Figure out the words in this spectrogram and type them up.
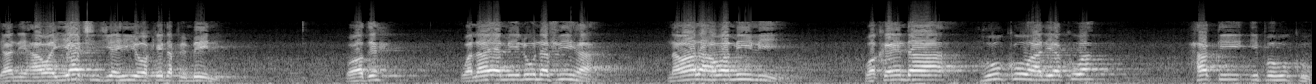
yani hawaiachi njia hiyo wakaenda pembeni. Wazi wala yamiluna fiha na wala hawamili. Wakaenda huku hali ya kuwa haki ipo huku.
